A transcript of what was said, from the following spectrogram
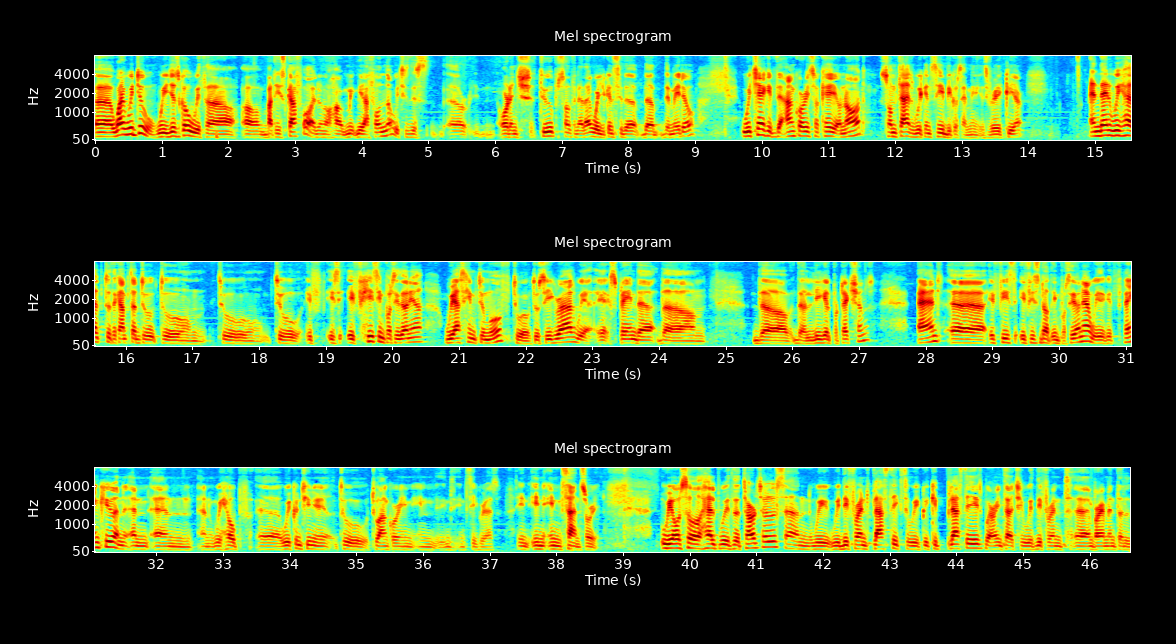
Uh, what we do, we just go with a, a batiscafo, I don't know how, Mirafondo, which is this uh, orange tube, something like that, where you can see the, the, the meadow. We check if the anchor is okay or not. Sometimes we can see because, I mean, it's very clear. And then we help to the captain to, to, to, to if, if he's in Posidonia, we ask him to move to, to seagrass. We explain the, the, um, the, the legal protections. And uh, if, he's, if he's not in Posidonia, we thank you and, and, and, and we hope uh, we continue to, to anchor in, in, in, in seagrass, in, in, in sand, sorry. We also help with the turtles and we, with different plastics. We, we keep plastics. We're in touch with different uh, environmental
